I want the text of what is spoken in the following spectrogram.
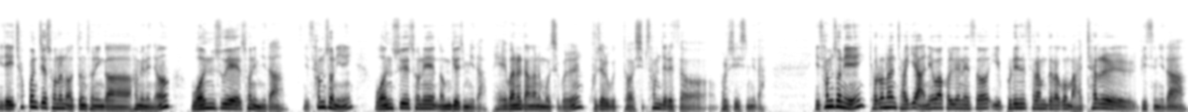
이제 이 첫 번째 손은 어떤 손인가 하면은요, 원수의 손입니다. 이 삼손이 원수의 손에 넘겨집니다. 배반을 당하는 모습을 9절부터 13절에서 볼 수 있습니다. 이 삼손이 결혼한 자기 아내와 관련해서 이 블레셋 사람들하고 마찰을 빚습니다.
